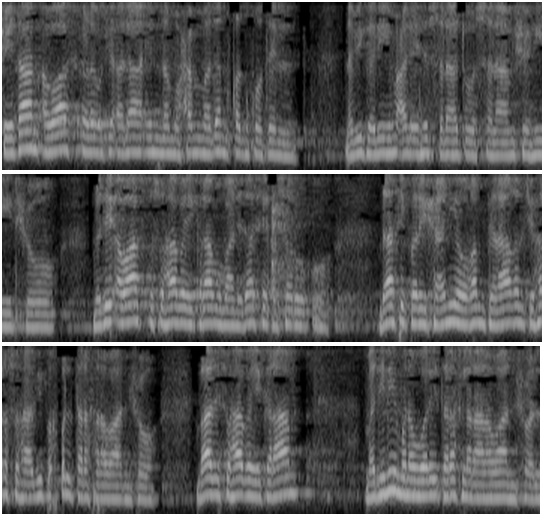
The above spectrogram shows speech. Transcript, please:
شیطان اواز کړو چې الا ان محمدن قد قتل نبی کریم علیه الصلاۃ والسلام شهید شو نو دې اواز په صحابه کرام باندې داسې اثر وکړو داسې پریشانی او غم پر راغل چې هر صحابي په خپل طرف روان شو بعض صحابه کرام مدینه منوره طرف لرا روان شول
